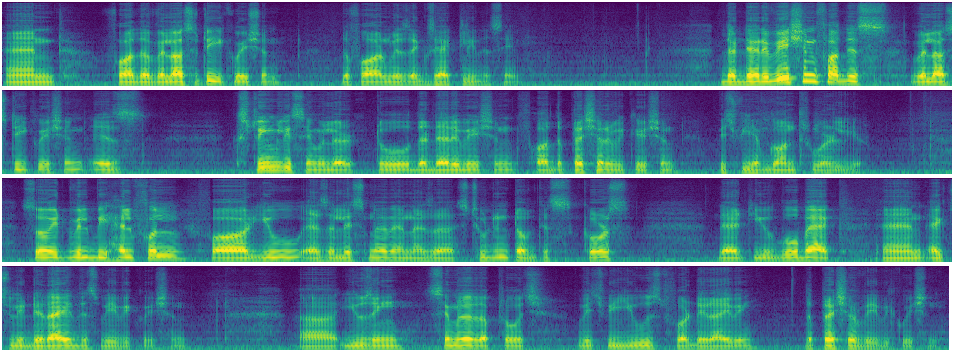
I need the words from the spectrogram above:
and for the velocity equation the form is exactly the same. The derivation for this velocity equation is extremely similar to the derivation for the pressure equation which we have gone through earlier. So, it will be helpful for you as a listener and as a student of this course that you go back and actually derive this wave equation uh, using similar approach which we used for deriving the pressure wave equation.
